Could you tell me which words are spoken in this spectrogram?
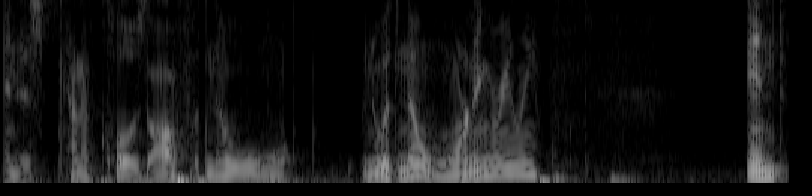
and just kind of closed off with no with no warning, really. And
